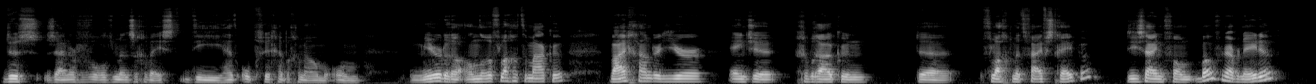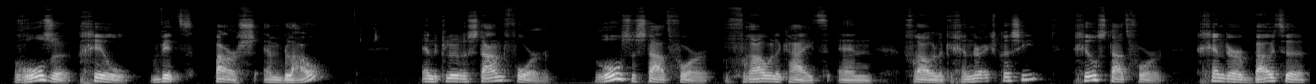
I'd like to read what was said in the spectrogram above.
Dus zijn er vervolgens mensen geweest die het op zich hebben genomen om meerdere andere vlaggen te maken. Wij gaan er hier eentje gebruiken, de vlag met vijf strepen. Die zijn van boven naar beneden roze, geel, wit, paars en blauw. En de kleuren staan voor roze staat voor vrouwelijkheid en vrouwelijke genderexpressie. Geel staat voor gender buiten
